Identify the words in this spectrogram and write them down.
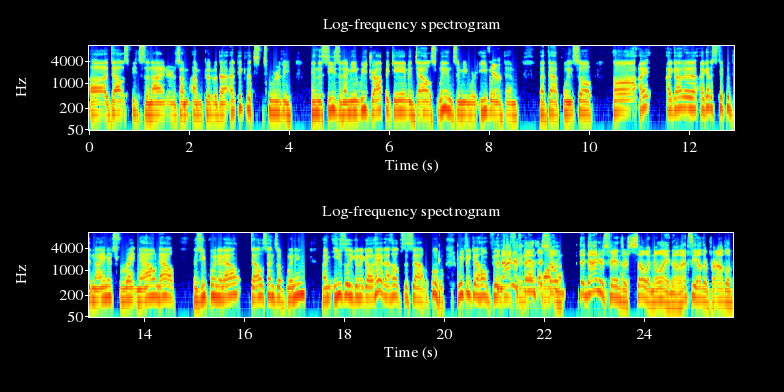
uh, Dallas beats the Niners." I'm I'm good with that. I think that's too early in the season. I mean, we drop a game and Dallas wins. I mean, we're even yeah. with them at that point. So, uh, I I gotta I gotta stick with the Niners for right now. Now, as you pointed out, Dallas ends up winning. I'm easily gonna go, "Hey, that helps us out. we could get home field." the Niners fans are so run the Niners fans are so annoying though. That's the other problem.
